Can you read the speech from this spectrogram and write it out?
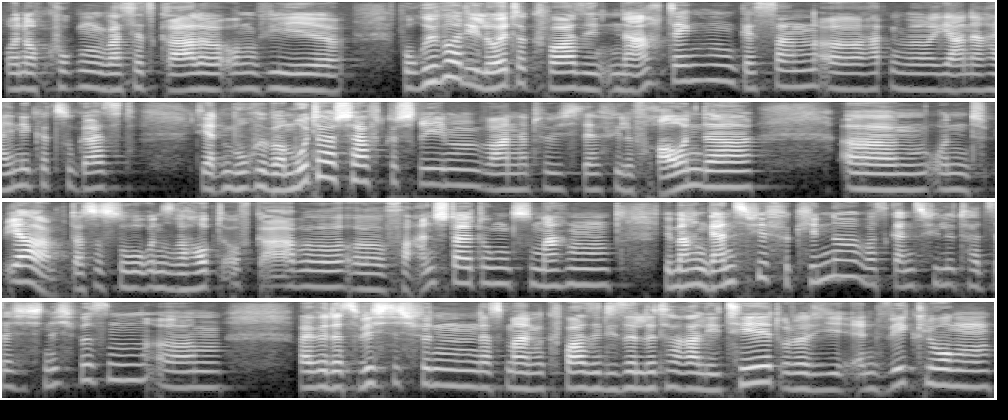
wollen auch gucken, was jetzt gerade irgendwie, worüber die Leute quasi nachdenken. Gestern äh, hatten wir Jana Heinecke zu Gast. Die hat ein Buch über Mutterschaft geschrieben, waren natürlich sehr viele Frauen da. Ähm, und ja, das ist so unsere Hauptaufgabe, äh, Veranstaltungen zu machen. Wir machen ganz viel für Kinder, was ganz viele tatsächlich nicht wissen, ähm, weil wir das wichtig finden, dass man quasi diese Literalität oder die Entwicklung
